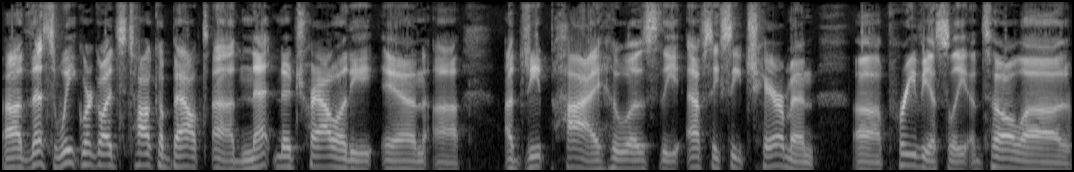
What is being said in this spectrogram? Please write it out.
Uh, this week, we're going to talk about uh, net neutrality and uh, Ajit Pai, who was the FCC chairman uh, previously until uh,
